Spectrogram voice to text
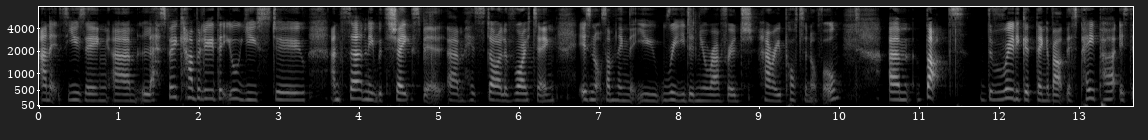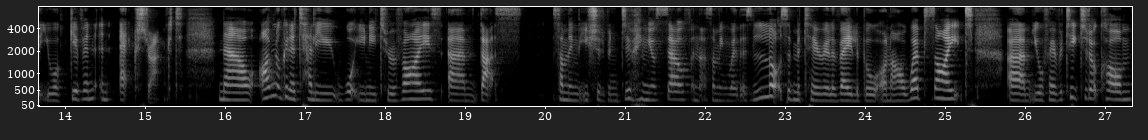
and it's using um, less vocabulary that you're used to, and certainly with Shakespeare, um, his style of writing is not something that you read in your average Harry Potter novel. Um, but the really good thing about this paper is that you are given an extract. Now, I'm not going to tell you what you need to revise. Um, that's something that you should have been doing yourself, and that's something where there's lots of material available on our website, um, yourfavouriteteacher.com,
